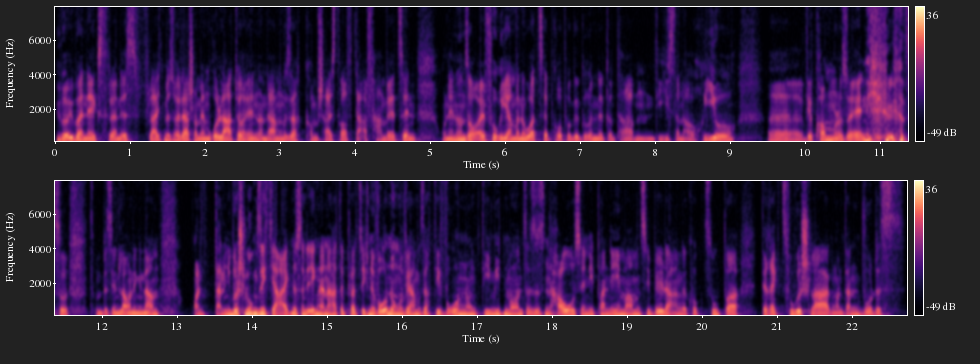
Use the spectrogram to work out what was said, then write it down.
überübernächste dann ist. Vielleicht müssen wir da schon mit dem Rollator hin und haben gesagt, komm, scheiß drauf, da fahren wir jetzt hin. Und in unserer Euphorie haben wir eine WhatsApp-Gruppe gegründet und haben, die hieß dann auch Rio, äh, wir kommen oder so ähnlich, so, so ein bisschen launige Namen. Und dann überschlugen sich die Ereignisse und irgendeiner hatte plötzlich eine Wohnung und wir haben gesagt, die Wohnung, die mieten wir uns, das ist ein Haus in Ipanema, haben uns die Bilder angeguckt, super, direkt zugeschlagen und dann wurde es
